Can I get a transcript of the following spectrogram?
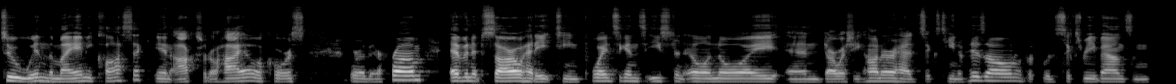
to win the Miami Classic in Oxford, Ohio. Of course, where they're from. Evan Ipsaro had 18 points against Eastern Illinois, and Darweshi Hunter had 16 of his own with, with six rebounds and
